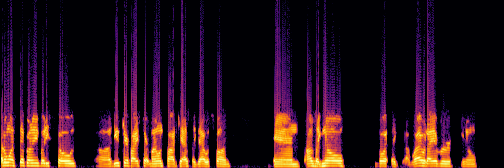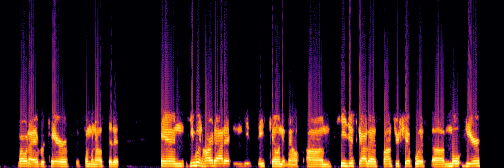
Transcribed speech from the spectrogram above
I don't want to step on anybody's toes. Uh, do you care if I start my own podcast? Like, that was fun." And I was like, "No, go, like, why would I ever, you know, why would I ever care if, if someone else did it?" and he went hard at it, and he's he's killing it now. Um, he just got a sponsorship with uh, Molt Gear,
